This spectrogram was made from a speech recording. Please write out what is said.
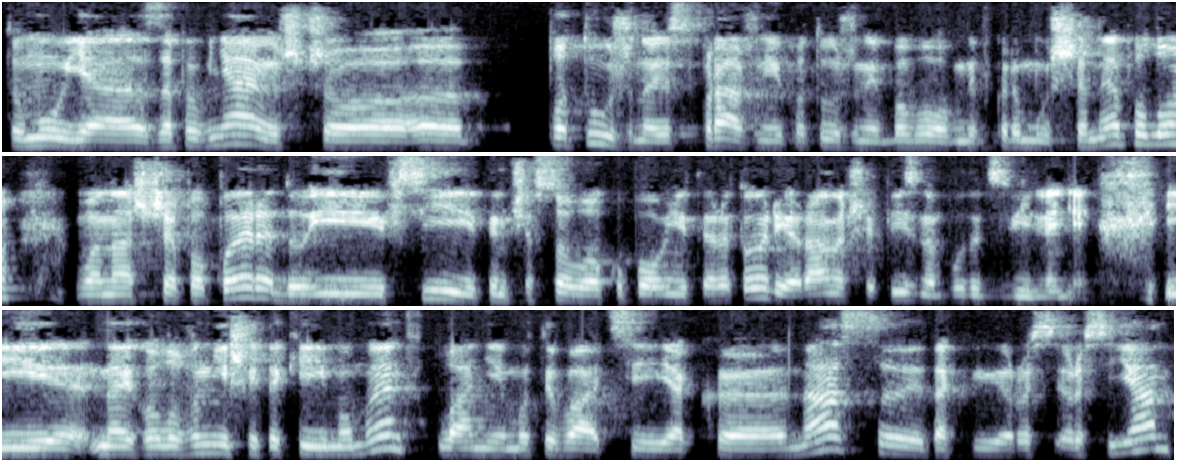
тому я запевняю, що е, потужної справжньої потужної бавовни в Криму ще не було. Вона ще попереду, і всі тимчасово окуповані території рано чи пізно будуть звільнені. І найголовніший такий момент в плані мотивації, як е, нас, е, так і рос- росіян.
